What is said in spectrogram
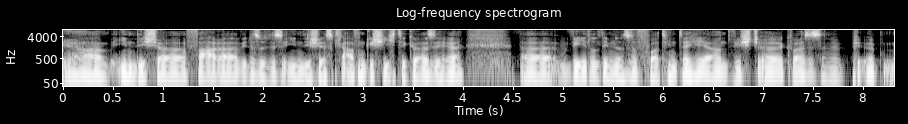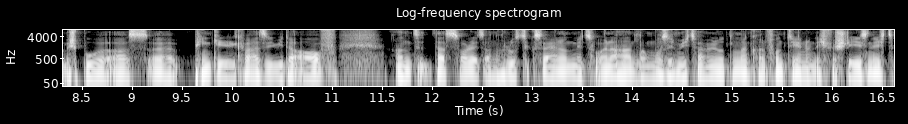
ja, indischer Fahrer, wieder so diese indische Sklavengeschichte quasi, ja, äh, wedelt ihm dann sofort hinterher und wischt äh, quasi seine P äh, Spur aus äh, Pinkel quasi wieder auf und das soll jetzt auch noch lustig sein und mit so einer Handlung muss ich mich zwei Minuten lang konfrontieren und ich verstehe es nicht.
